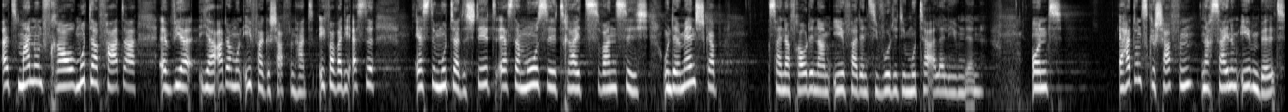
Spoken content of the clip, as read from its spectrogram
als Mann und Frau, Mutter, Vater, äh, wie er ja Adam und Eva geschaffen hat. Eva war die erste erste Mutter, das steht 1. Mose 3,20. Und der Mensch gab seiner Frau den Namen Eva, denn sie wurde die Mutter aller Liebenden. Und er hat uns geschaffen nach seinem Ebenbild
